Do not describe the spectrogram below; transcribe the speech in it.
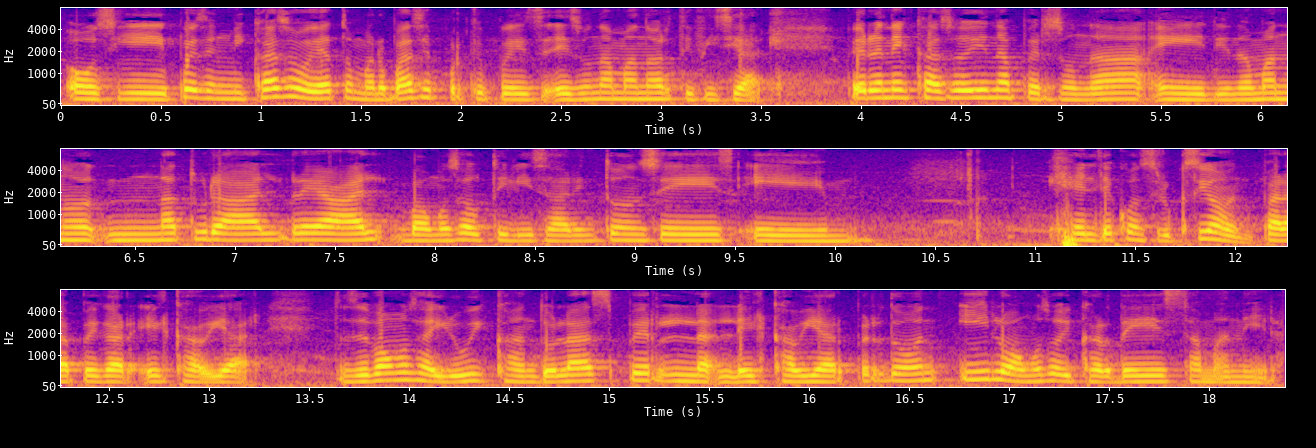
o si, pues en mi caso voy a tomar base porque pues es una mano artificial, pero en el caso de una persona, eh, de una mano natural, real, vamos a utilizar entonces gel de construcción para pegar el caviar. Entonces vamos a ir ubicando las el caviar, perdón, y lo vamos a ubicar de esta manera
